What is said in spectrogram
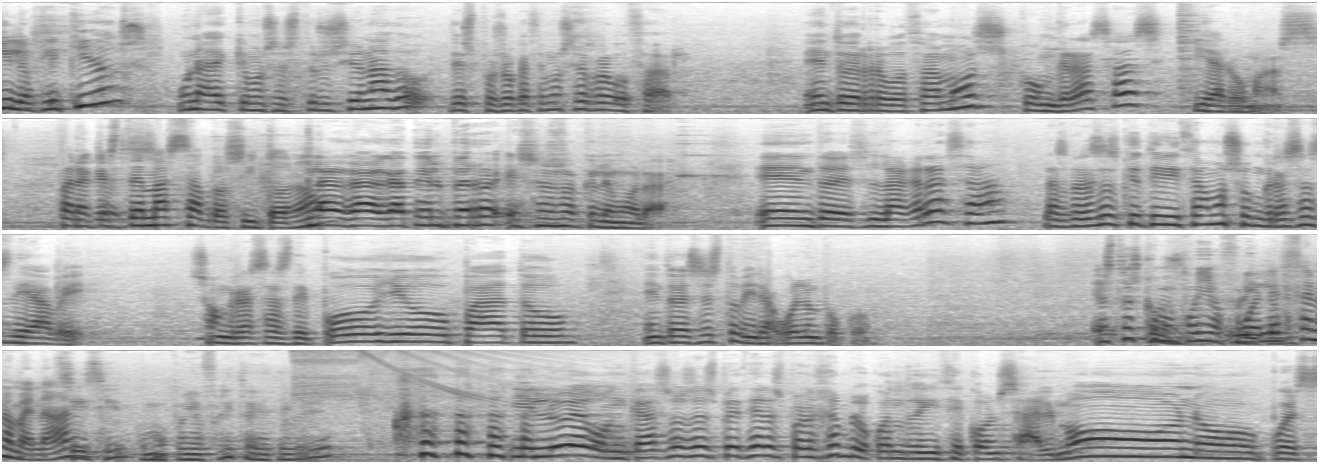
¿Y los líquidos? Una vez que hemos extrusionado, después lo que hacemos es rebozar. Entonces rebozamos con grasas y aromas. Para que esté más sabrosito, ¿no? Claro, al gato y el perro eso es lo que le mola. Entonces, la grasa, las grasas que utilizamos son grasas de ave. Son grasas de pollo, pato. Entonces esto, mira, huele un poco. Esto es como Pues pollo frito. huele fenomenal. Sí, sí, como pollo frito, ya te digo yo. y luego, en casos especiales, por ejemplo, cuando dice con salmón, o pues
